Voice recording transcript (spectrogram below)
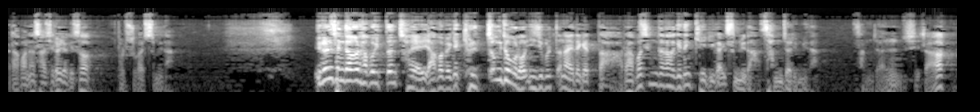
라고 하는 사실을 여기서 볼 수가 있습니다. 이런 생각을 하고 있던 차에 야곱에게 결정적으로 이 집을 떠나야 되겠다라고 생각하게 된 계기가 있습니다. 3절입니다. 3절 시작.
